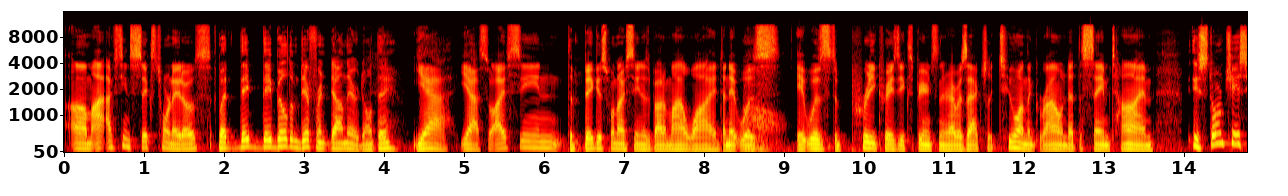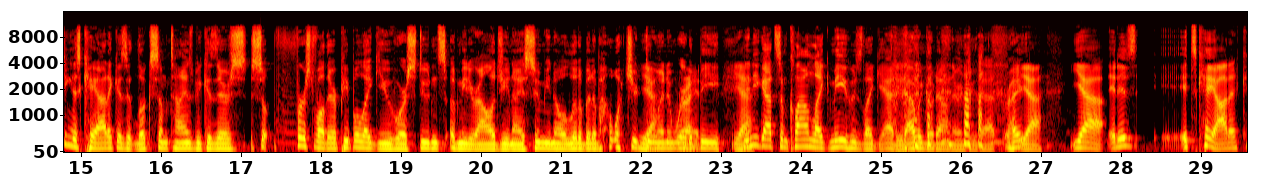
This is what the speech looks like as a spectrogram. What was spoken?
um, I, have seen six tornadoes, but they they build them different down there, don't they? Yeah, yeah. So I've seen the biggest one I've seen is about a mile wide, and it was it was a pretty crazy experience in there. I was actually two on the ground at the same time. Is storm chasing as chaotic as it looks sometimes? Because there's so first of all, there are people like you who are students of meteorology, and I assume you know a little bit about what you're yeah, doing and where right. to be. Yeah. Then you got some clown like me who's like, "Yeah, dude, I would go down there and do that." Right? Yeah, yeah. It is. It's chaotic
